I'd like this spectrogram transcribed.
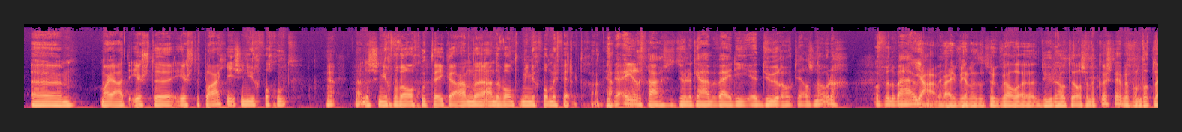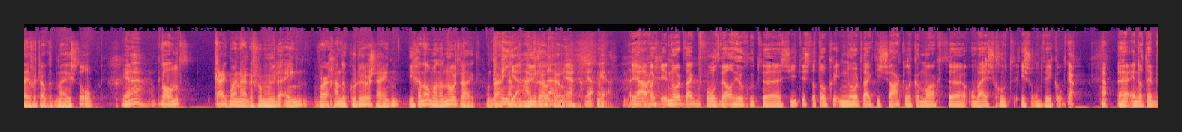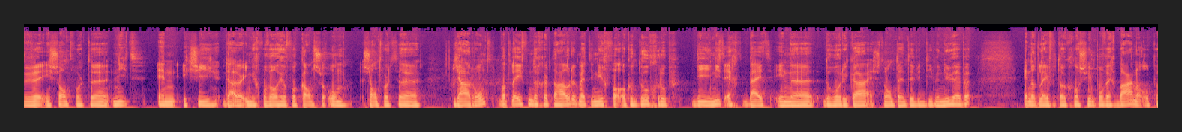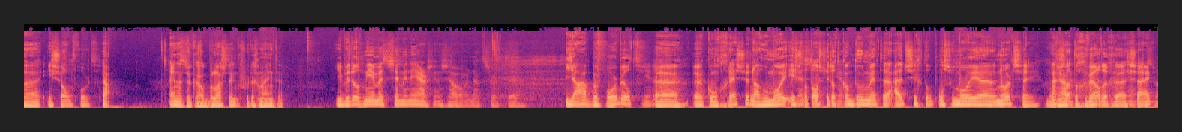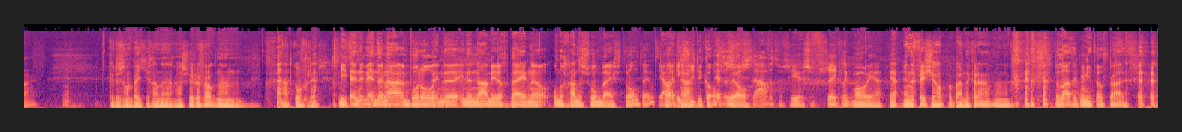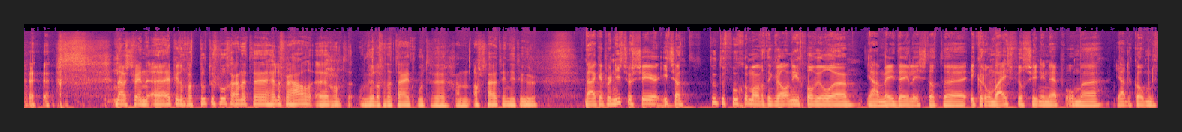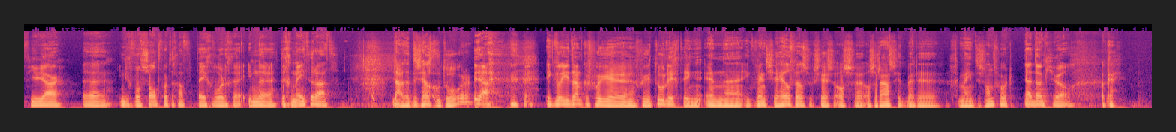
Ehm, maar ja, het eerste, eerste plaatje is in ieder geval goed. Ja. Nou, dat is in ieder geval wel een goed teken aan, uh, aan de wand om in ieder geval mee verder te gaan. Ja. De enige vraag is natuurlijk, ja, hebben wij die uh, dure hotels nodig? Of willen wij huizen? Ja, wij willen natuurlijk wel uh, dure hotels aan de kust hebben. Want dat levert ook het meeste op. Ja, okay. Want, kijk maar naar de Formule 1. Waar gaan de coureurs heen? Die gaan allemaal naar Noordwijk. Want daar zijn ja, de dure hotels. Ja, ja, ja. ja, wat je in Noordwijk bijvoorbeeld wel heel goed ziet... is dat ook in Noordwijk die zakelijke markt onwijs goed is ontwikkeld. Ja. Ja. Uh, en dat hebben we in Zandvoort uh, niet. En ik zie daardoor in ieder geval wel heel veel kansen om Zandvoort uh, jaar rond wat levendiger te houden. Met in ieder geval ook een doelgroep die niet echt bijt in de horeca en strandtenten die we nu hebben. En dat levert ook gewoon simpelweg banen op in Zandvoort. Ja. En natuurlijk ook belasting voor de gemeente. Je bedoelt meer met seminaires en zo en dat soort... Ja, bijvoorbeeld ja. Uh, congressen. Nou, hoe mooi is dat als je dat ja. kan doen met de uitzichten op onze mooie Noordzee? Dat zou toch geweldig uh, zijn? Kunnen ze een beetje gaan, gaan surfen ook naar, naar het congres. Niet en, en daarna een borrel in de, in de namiddag bij een ondergaande zon bij een strandtent. Ja, maar ik zie die kans wel. Gisteravond was hier verschrikkelijk mooi. Ja. Ja. En een visje happen aan de kraan. Daar laat ik me niet over uit. Nou Sven, uh, heb je nog wat toe te voegen aan het uh, hele verhaal? Uh, want omwille van de tijd moeten we gaan afsluiten in dit uur. Nou, ik heb er niet zozeer iets aan toe te voegen. Maar wat ik wel in ieder geval wil ja, meedelen is dat ik er onwijs veel zin in heb... om ja, de komende vier jaar in ieder geval Zandvoort te gaan vertegenwoordigen in de gemeenteraad. Nou, dat is heel goed te horen. Ja. ik wil je danken voor je, voor je toelichting. En ik wens je heel veel succes als, als raadslid bij de gemeente Zandvoort. Ja, dankjewel. Oké.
